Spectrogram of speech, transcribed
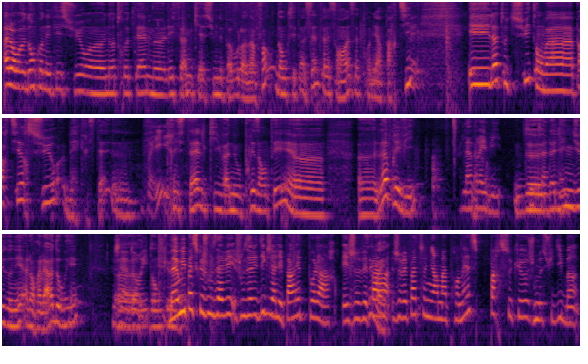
Alors, euh, donc, on était sur euh, notre thème euh, les femmes qui assument ne pas vouloir d'enfants. Donc, c'est assez intéressant, hein, cette première partie. Et là, tout de suite, on va partir sur ben, Christelle. Oui. Christelle qui va nous présenter la vraie vie. La vraie vie. D'Adeline Dieudonné. Alors, elle a adoré. J'ai adoré. Euh, donc, bah oui, parce que je vous avais, je vous avais dit que j'allais parler de polar et je vais pas, je vais pas tenir ma promesse parce que je me suis dit ben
